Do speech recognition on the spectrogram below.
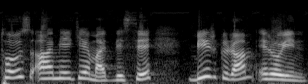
toz AMG maddesi, 1 gram eroin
